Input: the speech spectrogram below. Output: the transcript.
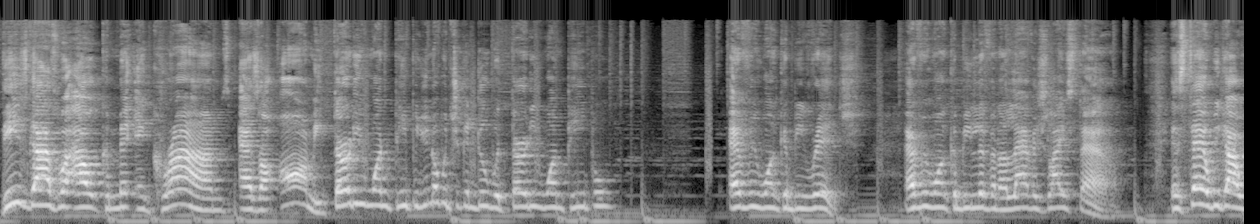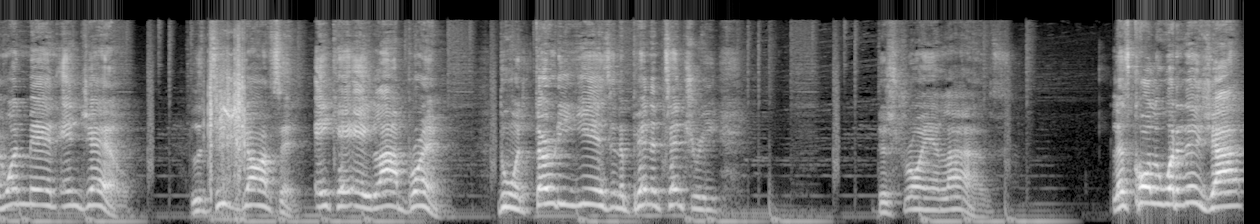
These guys were out committing crimes as an army. 31 people. You know what you can do with 31 people? Everyone can be rich. Everyone can be living a lavish lifestyle. Instead, we got one man in jail, Latif Johnson, aka La Brim, doing 30 years in the penitentiary, destroying lives. Let's call it what it is, y'all.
